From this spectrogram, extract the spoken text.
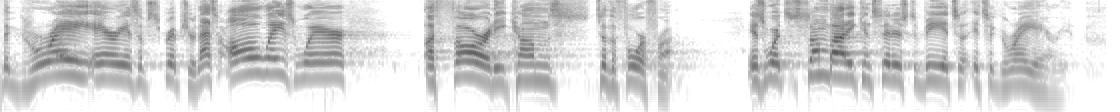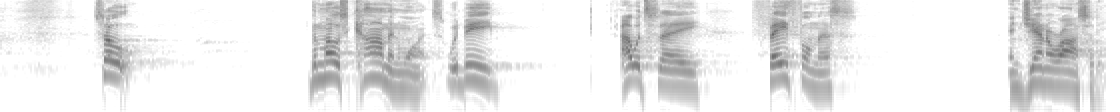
the gray areas of Scripture. That's always where authority comes to the forefront, is what somebody considers to be it's a, it's a gray area. So, the most common ones would be, I would say, faithfulness and generosity.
